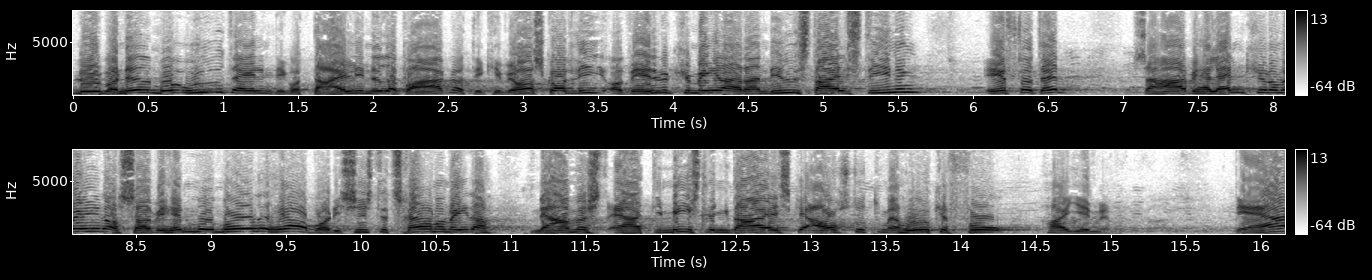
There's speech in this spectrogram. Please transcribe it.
løber ned mod Udvedalen. Det går dejligt ned ad bakken, og det kan vi også godt lide. Og ved 11 km er der en lille stejl stigning. Efter den Så har vi halvanden kilometer, så er vi hen mod målet her, hvor de sidste 300 meter nærmest er de mest legendariske afslutninger, man overhovedet kan få herhjemme. Det er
